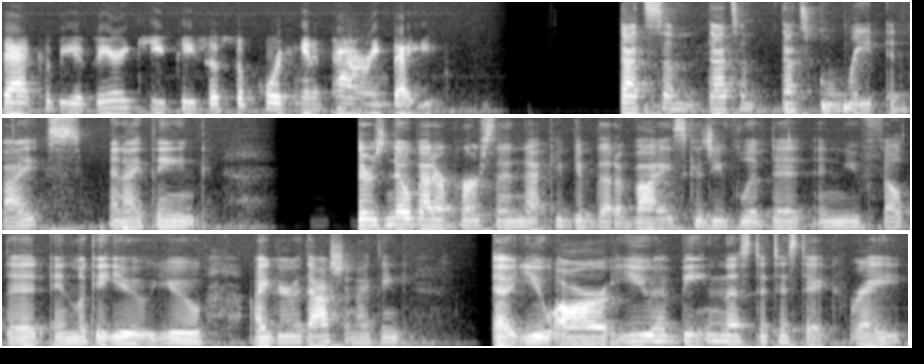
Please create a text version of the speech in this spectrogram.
that could be a very key piece of supporting and empowering that youth. That's some that's a that's great advice, and I think there's no better person that could give that advice because you've lived it and you've felt it. And look at you, you. I agree with Ashton. I think uh, you are you have beaten the statistic, right?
